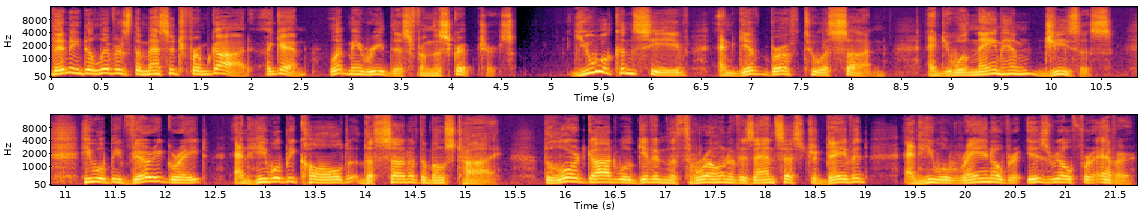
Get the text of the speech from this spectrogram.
Then he delivers the message from God. Again, let me read this from the scriptures. You will conceive and give birth to a son, and you will name him Jesus. He will be very great, and he will be called the Son of the Most High. The Lord God will give him the throne of his ancestor David, and he will reign over Israel forever.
